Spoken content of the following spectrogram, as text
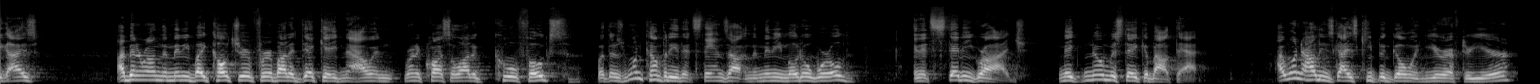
Hey guys, I've been around the mini bike culture for about a decade now and run across a lot of cool folks, but there's one company that stands out in the mini moto world, and it's Steady Garage. Make no mistake about that. I wonder how these guys keep it going year after year.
